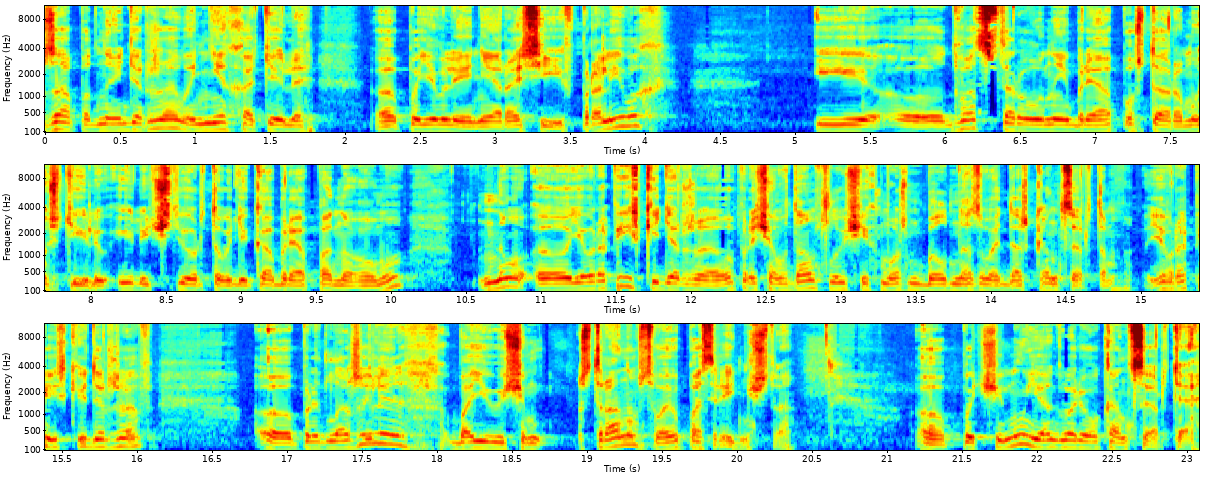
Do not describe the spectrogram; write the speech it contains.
западные державы не хотели Э, появления России в проливах. И 22 э, ноября по старому стилю или 4 декабря по новому ну, э, европейские державы, причем в данном случае их можно было бы назвать даже концертом европейских держав, предложили воюющим странам свое посредничество. Почему я говорю о концерте?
